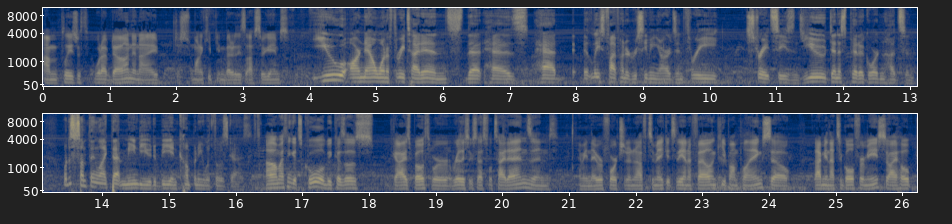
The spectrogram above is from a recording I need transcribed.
I'm pleased with what I've done, and I just want to keep getting better these last three games. You are now one of three tight ends that has had at least 500 receiving yards in three straight seasons. You, Dennis Pitta, Gordon Hudson. What does something like that mean to you to be in company with those guys? Um, I think it's cool because those guys both were really successful tight ends, and I mean they were fortunate enough to make it to the NFL and keep on playing. So, I mean that's a goal for me. So I hope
